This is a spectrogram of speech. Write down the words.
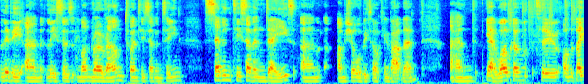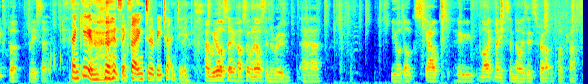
Libby and Lisa's Munro Round 2017. 77 days. Um, I'm sure we'll be talking about them. And yeah, welcome to On the Bakefoot, Lisa. Thank you. it's exciting to be chatting to you. And we also have someone else in the room, uh, your dog Scout, who might make some noises throughout the podcast,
